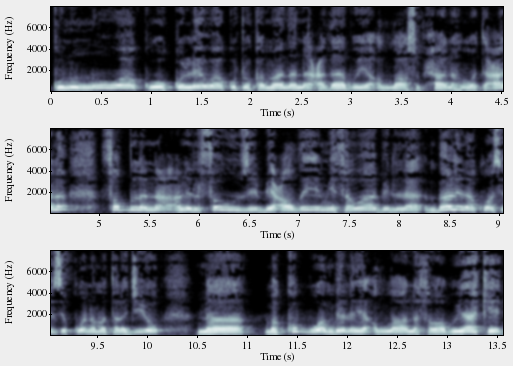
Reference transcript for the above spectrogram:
kununua kuokolewa kutokamana na adhabu ya Allah subhanahu wa ta'ala fadlan 'anil fawzi bi'azimi thawabillah bali na kuwa sisi kuwa na matarajio na makubwa mbele ya Allah na thawabu yake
